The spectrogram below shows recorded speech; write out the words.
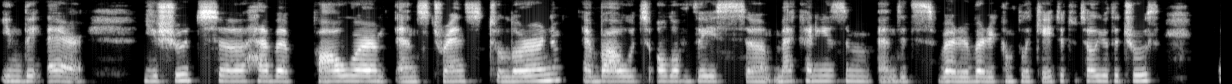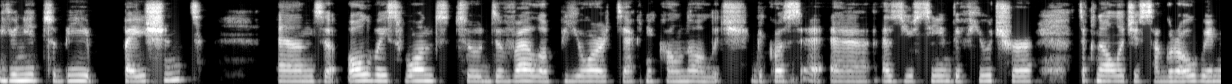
in the air. You should uh, have a power and strength to learn about all of this uh, mechanism and it's very very complicated to tell you the truth you need to be patient and always want to develop your technical knowledge because uh, uh as you see in the future technologies are growing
